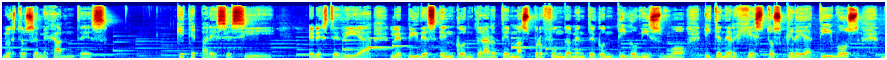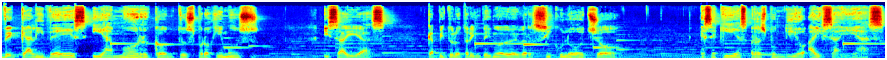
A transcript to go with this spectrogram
nuestros semejantes. ¿Qué te parece si en este día le pides encontrarte más profundamente contigo mismo y tener gestos creativos de calidez y amor con tus prójimos? Isaías capítulo 39 versículo 8 Ezequías respondió a Isaías,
